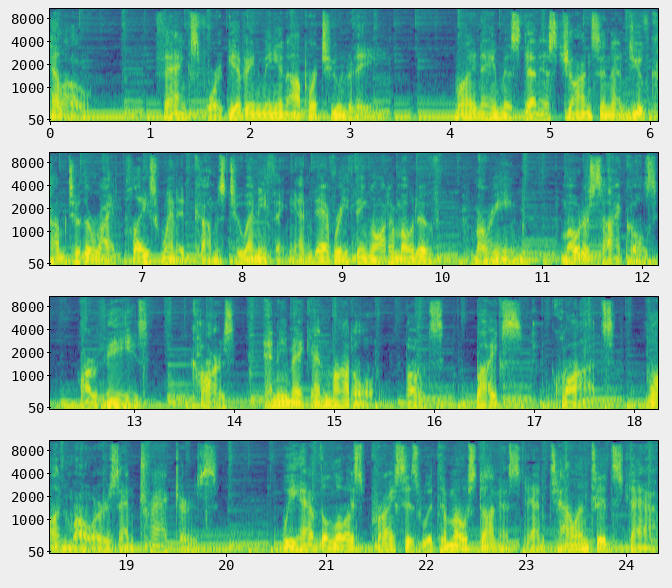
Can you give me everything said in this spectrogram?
Hello. Thanks for giving me an opportunity. My name is Dennis Johnson and you've come to the right place when it comes to anything and everything automotive, marine, motorcycles, RVs, cars, any make and model, boats, bikes, quads, lawnmowers and tractors. We have the lowest prices with the most honest and talented staff.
